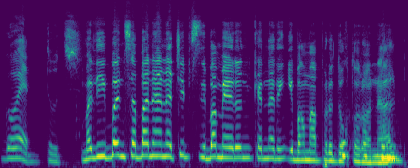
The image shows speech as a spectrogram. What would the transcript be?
Go ahead, Toots. Maliban sa banana chips, di ba meron ka na rin ibang mga produkto, Ronald?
